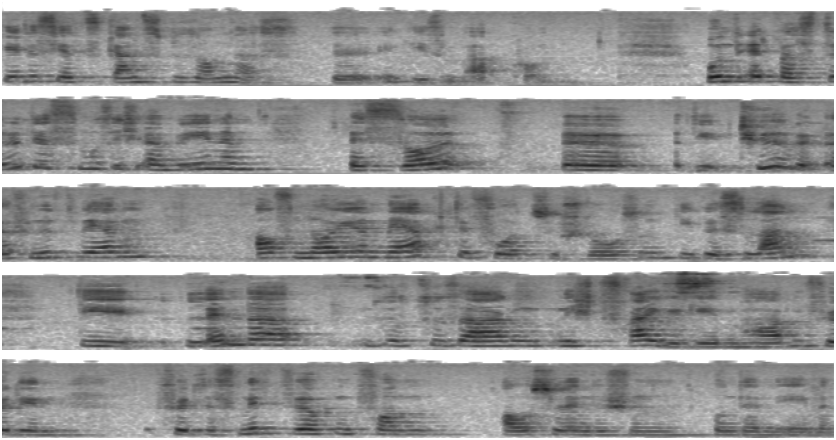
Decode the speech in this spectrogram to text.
geht es jetzt ganz besonders äh, in diesem Abkommen. Und etwas Drittes muss ich erwähnen, es soll äh, die Tür geöffnet werden, auf neue Märkte vorzustoßen, die bislang die Länder sozusagen nicht freigegeben haben für, den, für das Mitwirken von ausländischen Unternehmen.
